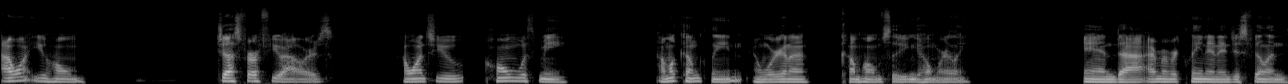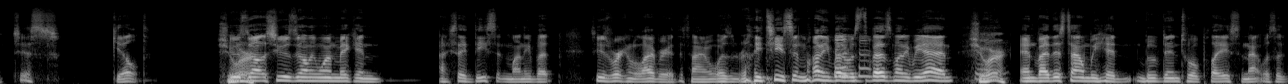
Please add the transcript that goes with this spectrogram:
i want you home just for a few hours. I want you home with me. I'm gonna come clean and we're gonna come home so you can get home early. And uh, I remember cleaning and just feeling just guilt. She was Sure. the, she was the only one making I say decent money, but she was working at the library at the time. It wasn't really decent money, but it was the best money we had. Sure. And by this time, we had moved into a place, and that was a,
